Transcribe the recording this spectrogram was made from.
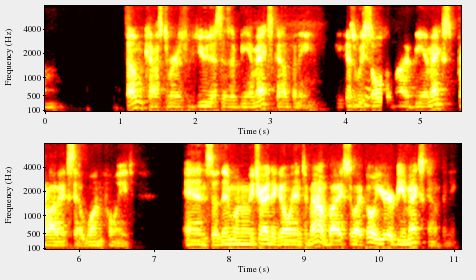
Um, some customers viewed us as a BMX company because we sold a lot of BMX products at one point. And so then when we tried to go into mountain bikes, they're like, oh, you're a BMX company.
